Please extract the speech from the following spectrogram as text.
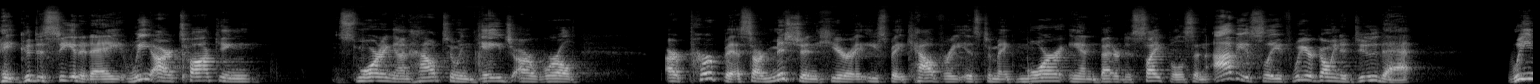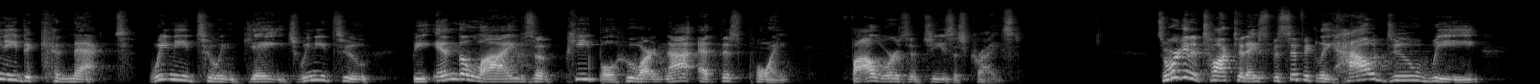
Hey, good to see you today. We are talking this morning on how to engage our world. Our purpose, our mission here at East Bay Calvary is to make more and better disciples. And obviously, if we are going to do that, we need to connect, we need to engage, we need to be in the lives of people who are not at this point followers of Jesus Christ. So, we're going to talk today specifically how do we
